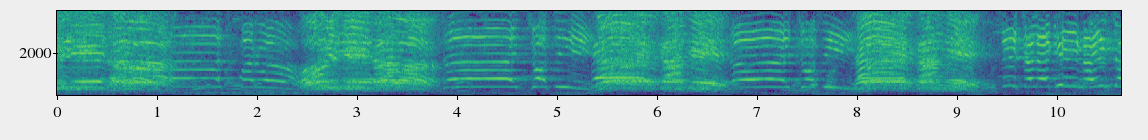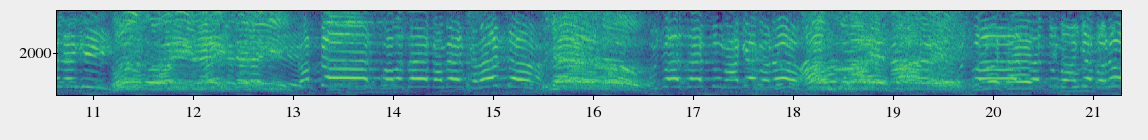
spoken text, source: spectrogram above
एकच पर्व जय ज्योती जय ज्योती नहीं चलेगी नहीं चलेगी। डॉक्टर बाबासाहेब आंबेडकरांचा भुजबळ साहेब तुम आगे बढ़ो। भुजबळ साहेब तुम आगे बढ़ो।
